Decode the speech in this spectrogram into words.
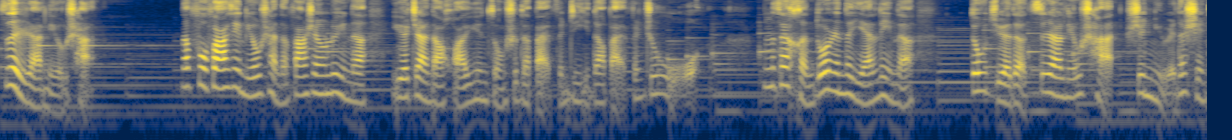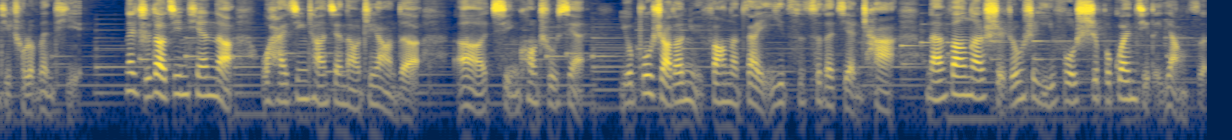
自然流产。那复发性流产的发生率呢，约占到怀孕总数的百分之一到百分之五。那么在很多人的眼里呢，都觉得自然流产是女人的身体出了问题。那直到今天呢，我还经常见到这样的呃情况出现，有不少的女方呢在一次次的检查，男方呢始终是一副事不关己的样子。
